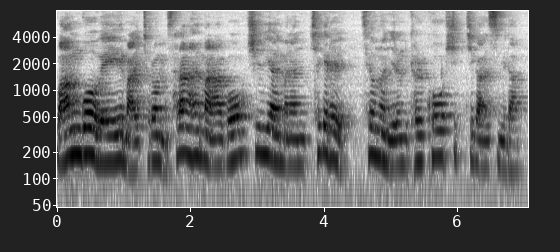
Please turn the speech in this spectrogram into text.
왕고 외의 말처럼 사랑할 만하고 신뢰할 만한 체계를 세우는 일은 결코 쉽지가 않습니다.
